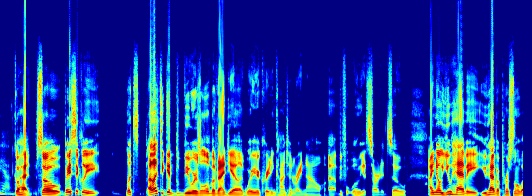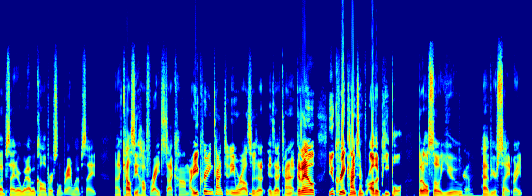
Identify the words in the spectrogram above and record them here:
Yeah. Go ahead. So basically, let's. I like to give viewers a little bit of an idea like where you're creating content right now uh, before when we get started. So I know you have a you have a personal website or what I would call a personal brand website. Uh, KelseyHoffWrites.com. Are you creating content anywhere else, or is that is that kind of because I know you create content for other people, but also you True. have your site, right?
